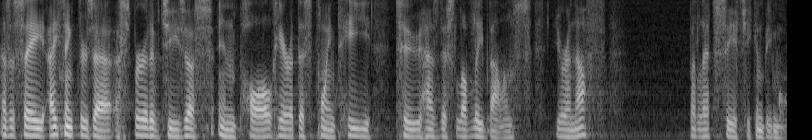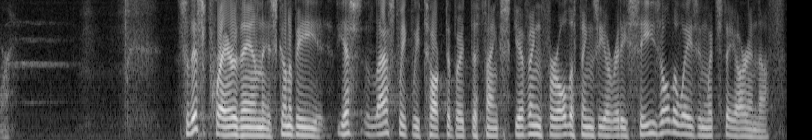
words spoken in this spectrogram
As I say, I think there's a, a spirit of Jesus in Paul here at this point. He, too, has this lovely balance. You're enough, but let's see if you can be more. So, this prayer then is going to be yes, last week we talked about the thanksgiving for all the things he already sees, all the ways in which they are enough.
